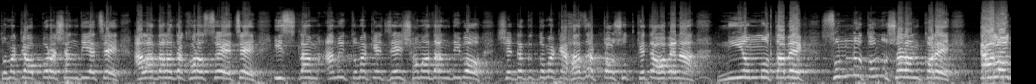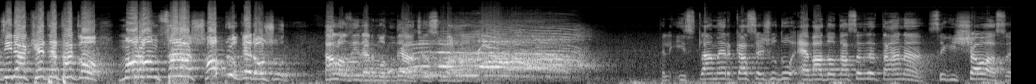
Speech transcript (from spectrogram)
তোমাকে অপারেশন দিয়েছে। আলাদা আলাদা খরচ হয়েছে। ইসলাম, আমি তোমাকে যে সমাধান দিব, সেটাতে তোমাকে হাজারটা ওষুধ খেতে হবে না। নিয়ম মোতাবেক সুন্নত অনুসরণ করে কালো জিরা খেতে থাকো। মরণ ছাড়া সব রোগের ওষুধ। কালো জিরার মধ্যে আছে ইসলামের কাছে শুধু এবাদত আছে যে তা না, চিকিৎসাও আছে।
